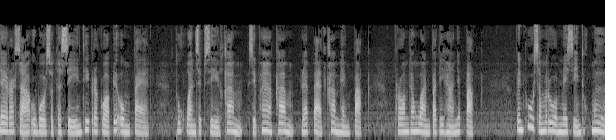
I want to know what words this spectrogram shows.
ได้รักษาอุโบสถศีลที่ประกอบด้วยองค์ 8 ทุกวัน 14 ค่ำ 15 ค่ำ และ 8 ค่ำแห่งปัก พร้อมทั้งวันปฏิหารยปัก เป็นผู้สำรวมในศีลทุกเมื่อ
